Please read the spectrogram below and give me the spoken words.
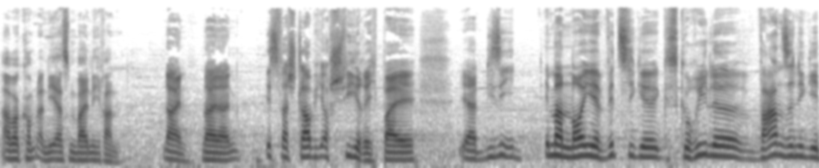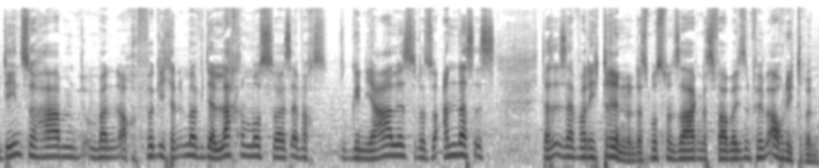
aber kommt an die ersten beiden nicht ran. Nein, nein, nein. Ist was, glaube ich, auch schwierig, bei ja, diese immer neue, witzige, skurrile, wahnsinnige Ideen zu haben und man auch wirklich dann immer wieder lachen muss, weil es einfach so genial ist oder so anders ist, das ist einfach nicht drin. Und das muss man sagen, das war bei diesem Film auch nicht drin.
